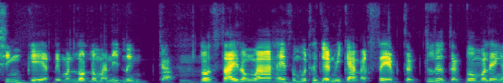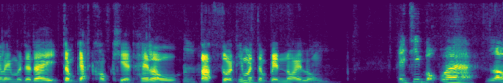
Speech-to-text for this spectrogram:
ชิงเกตหรือมันลดลงมานิดนึงครับลดไซส์ลงมาให้สมมติถ้าเกิดมีการอักเสบจากเลือดจากตัวมะเร็งอะไรมันจะได้จำกัดขอบเขตให้เราอืมตัดส่วนที่มันจำเป็นน้อยลงไอ้ที่บอกว่าเรา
